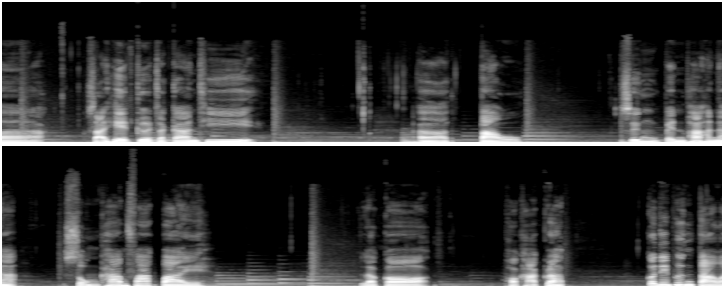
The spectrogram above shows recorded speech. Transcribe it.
ว่า สาเหตุเกิดจากการที่เอ่อเต่า ซึ่งเป็นพาหนะส่งข้ามฟากไป แล้วก็พอขากลับ ก็ได้พึ่งเต่า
